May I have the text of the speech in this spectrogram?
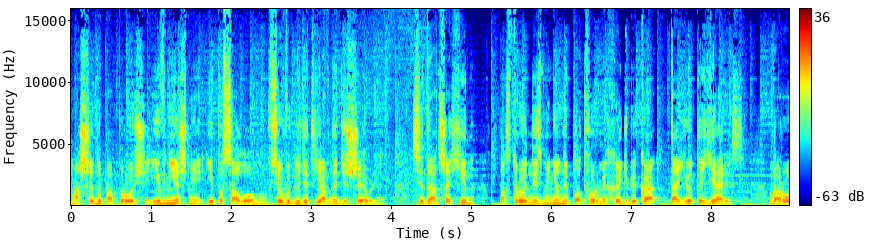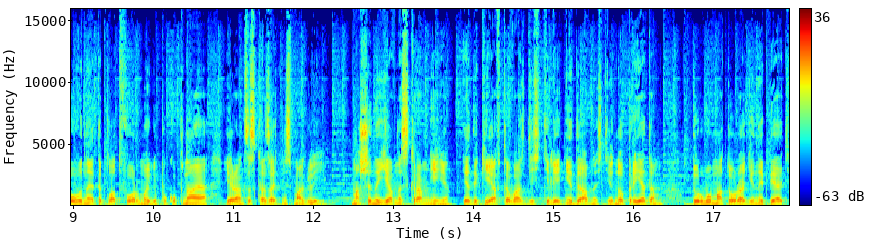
Машина попроще и внешне, и по салону. Все выглядит явно дешевле. Седан Шахин построен на измененной платформе хэтчбека Toyota Yaris. Ворованная эта платформа или покупная, иранцы сказать не смогли. Машина явно скромнее, эдакий АвтоВАЗ десятилетней давности, но при этом турбомотор 1.5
